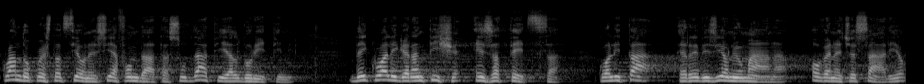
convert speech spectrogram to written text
quando questa azione sia fondata su dati e algoritmi, dei quali garantisce esattezza, qualità e revisione umana, ove necessario,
